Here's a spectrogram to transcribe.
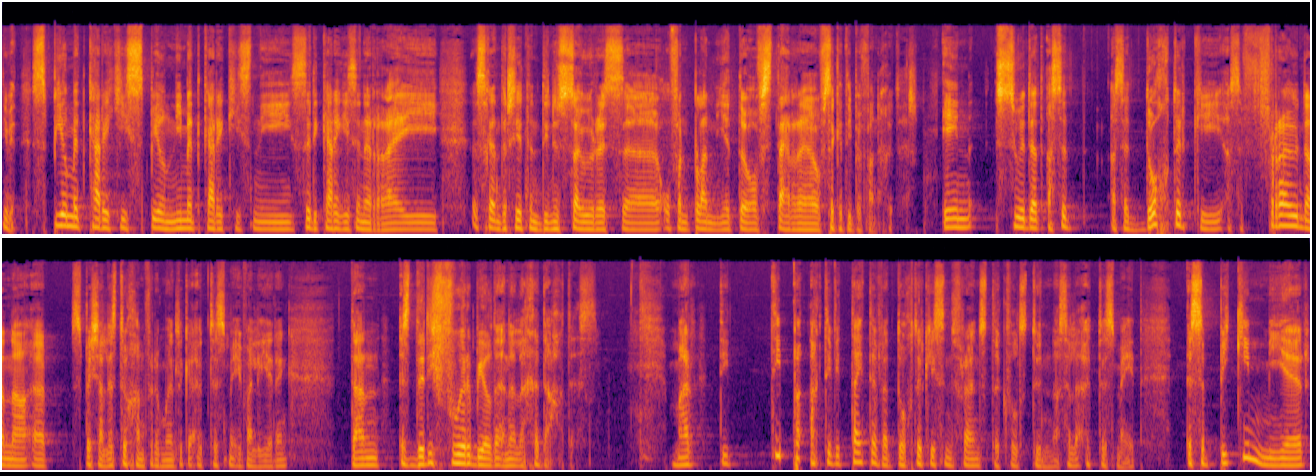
Jy weet, speel met karretjies, speel nie met karretjies nie, sit die karretjies in 'n ry, is geïnteresseerd in dinosourusse of in planete of sterre of sulke tipe van goeders. En sodat as dit as 'n dogtertjie, as 'n vrou dan na 'n spesialist toe gaan vir 'n moontlike outisme evaluering, dan is dit die voorbeelde in hulle gedagtes. Maar die tipe aktiwiteite wat dogtertjies en vrouens dikwels doen as hulle outisme het, is 'n bietjie meer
